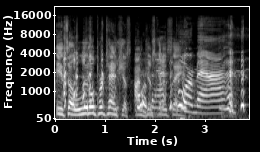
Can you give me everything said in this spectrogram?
It's a little pretentious. I'm just Matt. gonna say. it. Poor Matt.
